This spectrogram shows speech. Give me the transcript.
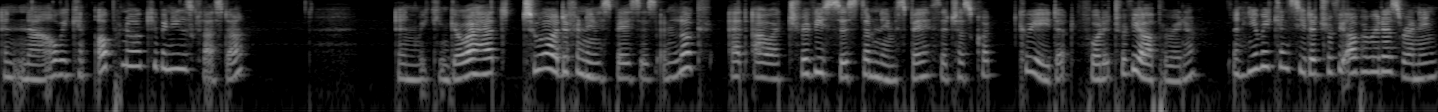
And now we can open our Kubernetes cluster and we can go ahead to our different namespaces and look at our Trivy system namespace that just got created for the Trivy operator. And here we can see the Trivy operator is running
